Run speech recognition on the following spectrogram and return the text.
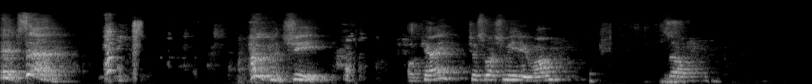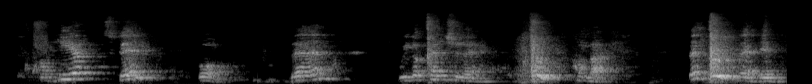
Hips in. Open, chi. Okay, just watch me do one. So, from here, spin, boom. Then, we got tension there. Come back. Then, there, in.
